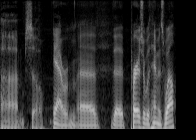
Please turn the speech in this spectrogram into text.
Um, so Yeah, uh, the prayers are with him as well.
